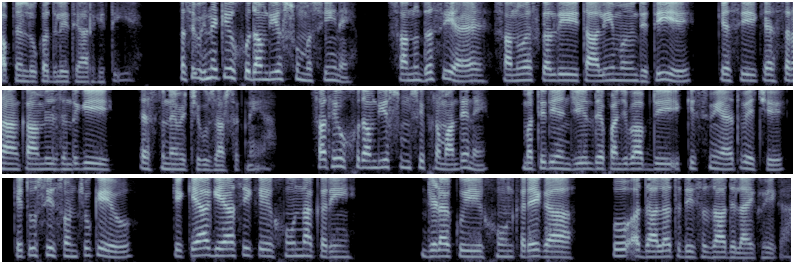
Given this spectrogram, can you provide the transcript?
ਆਪਣੇ ਲੋਕਾਂ ਦੇ ਲਈ ਤਿਆਰ ਕੀਤੀ ਹੈ ਅਸੀਂ ਵੀ ਨੇ ਕਿ ਖੁਦਾਵੰਦ ਯਿਸੂ ਮਸੀਹ ਨੇ ਸਾਨੂੰ ਦੱਸਿਆ ਹੈ ਸਾਨੂੰ ਇਸ ਗੱਲ ਦੀ تعلیم ਉਹਨੇ ਦਿੱਤੀ ਹੈ ਕਿ ਅਸੀਂ ਕਿਸ ਤਰ੍ਹਾਂ ਕਾਮਿਲ ਜ਼ਿੰਦਗੀ ਇਸ ਦੁਨੀਆਂ ਵਿੱਚ ਗੁਜ਼ਾਰ ਸਕਨੇ ਆ ਸਾਥੀਓ ਖੁਦਾਵੰਦ ਯਿਸੂ ਮਸੀਹ ਫਰਮਾਉਂਦੇ ਨੇ ਮਤੀ ਦੀ ਅੰਜੀਲ ਦੇ ਪੰਜ ਬਾਬ ਦੀ 21ਵੀਂ ਆਇਤ ਵਿੱਚ ਕਿ ਤੁਸੀਂ ਸੁਣ ਚੁੱਕੇ ਹੋ ਕਿ ਕਿਹਾ ਗਿਆ ਸੀ ਕਿ ਖੂਨ ਨਾ ਕਰੀ ਜਿਹੜਾ ਕੋਈ ਖੂਨ ਕਰੇਗਾ ਉਹ ਅਦਾਲਤ ਦੀ ਸਜ਼ਾ ਦੇ ਲਾਇਕ ਹੋਏਗਾ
